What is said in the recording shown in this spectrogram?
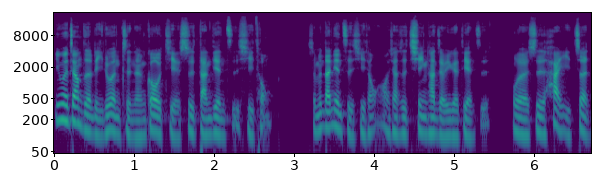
因为这样的理论只能够解释单电子系统。什么单电子系统？好像是氢，它只有一个电子，或者是氦一正，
